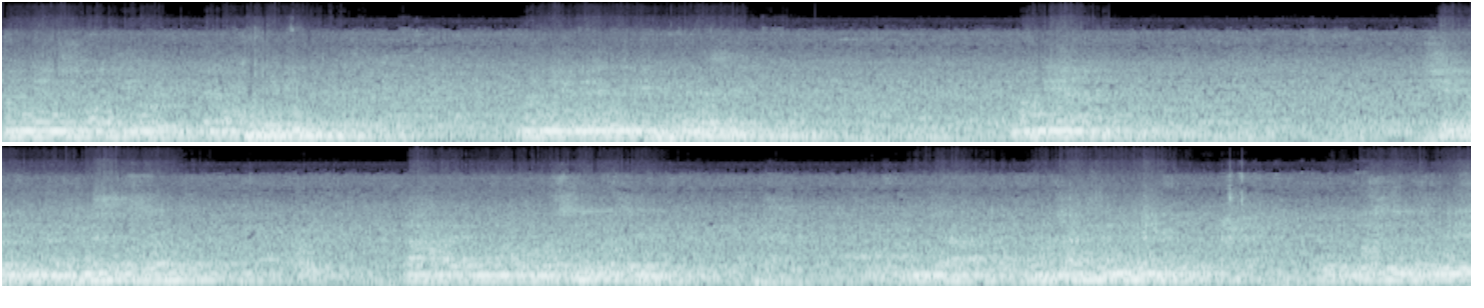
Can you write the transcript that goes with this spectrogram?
माननीय शिवाजी जगन्नाथ माननीय विजयजी भेडे साहेब माननीय शेखरजी लक्ष्मेश्वर सर या कार्यक्रमाला उपस्थित असलेले आमच्या पंचायतीमध्ये उपस्थित असलेले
